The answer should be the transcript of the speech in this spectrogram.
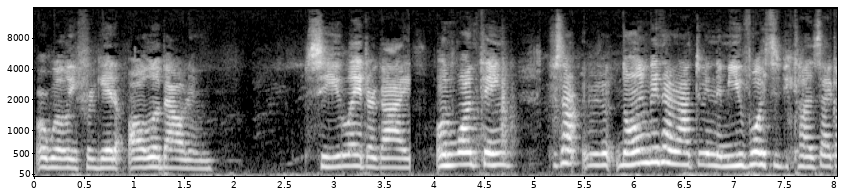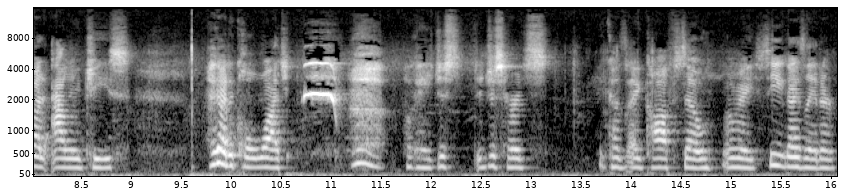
Or will he forget all about him? See you later, guys. On one thing, not, the only reason I'm not doing the Mew voice is because I got allergies. I got a cold watch. okay, just it just hurts because I cough. So okay, see you guys later.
